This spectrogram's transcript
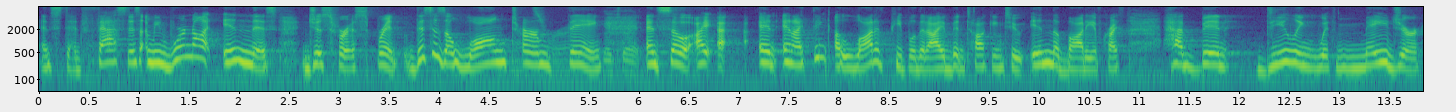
and steadfastness. I mean, we're not in this just for a sprint. This is a long term thing. Right. And so I, I and, and I think a lot of people that I've been talking to in the body of Christ have been dealing with major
